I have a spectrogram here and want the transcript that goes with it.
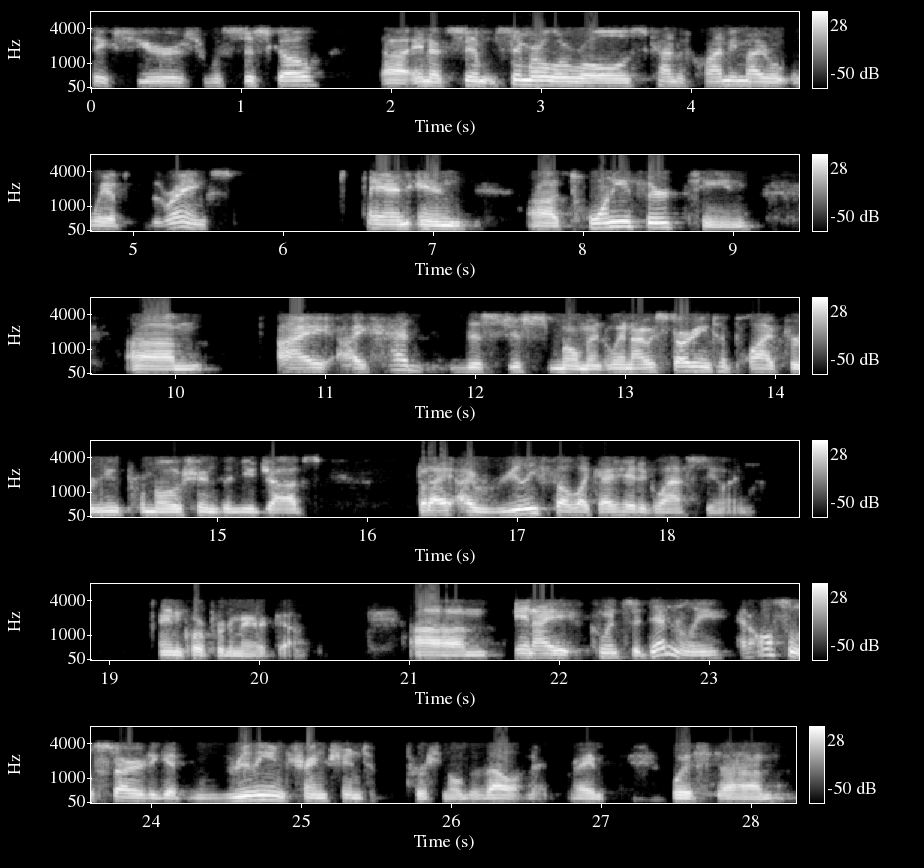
six years with Cisco uh, in a sim- similar roles, kind of climbing my way up the ranks. And in uh, 2013, um, I, I had this just moment when I was starting to apply for new promotions and new jobs but I, I really felt like I hit a glass ceiling in corporate America. Um, and I coincidentally had also started to get really entrenched into personal development, right? With, um,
